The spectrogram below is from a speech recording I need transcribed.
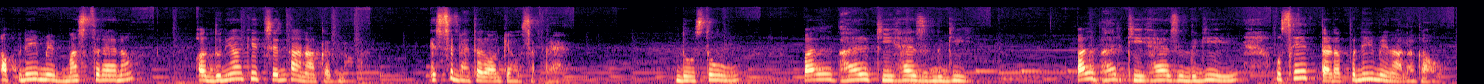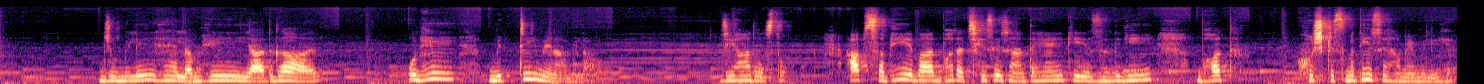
अपने में मस्त रहना और दुनिया की चिंता ना करना, इससे बेहतर और क्या हो सकता है? दोस्तों, पल भर की है ज़िंदगी। पल भर की है ज़िंदगी, उसे तड़पने में ना लगाओ। जो मिले हैं लम्हे, यादगार, उन्हें मिट्टी में ना मिलाओ। जी हाँ दोस्तों, आप सभी ये बात बहुत अच्छे से जानते हैं कि ये ज़िंदगी बहुत खुशकिस्मती से हमें मिली है।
